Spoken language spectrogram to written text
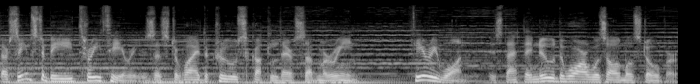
There seems to be three theories as to why the crew scuttled their submarine. Theory one is that they knew the war was almost over,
